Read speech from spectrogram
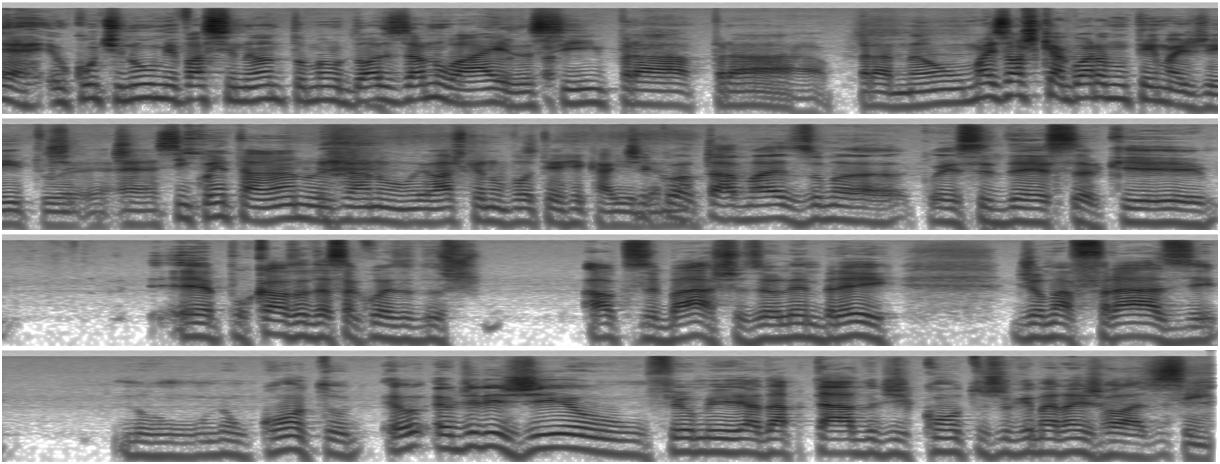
É, eu continuo me vacinando, tomando doses anuais, assim, para não. Mas acho que agora não tem mais jeito. É, 50 anos já não. Eu acho que eu não vou ter recaída. Te contar mais uma coincidência que, é, por causa dessa coisa dos altos e baixos, eu lembrei de uma frase num, num conto. Eu, eu dirigi um filme adaptado de contos do Guimarães Rosa. Sim.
